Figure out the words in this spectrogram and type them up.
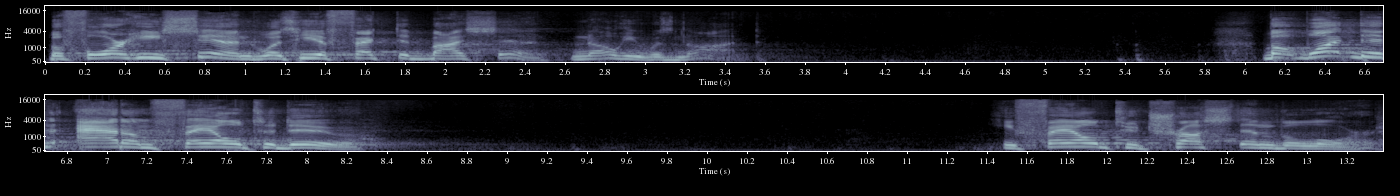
Before he sinned, was he affected by sin? No, he was not. But what did Adam fail to do? He failed to trust in the Lord.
